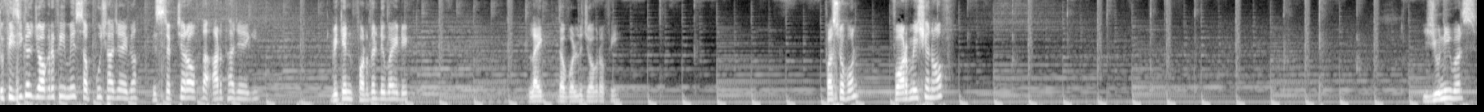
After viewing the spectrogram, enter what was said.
तो फ़िज़िकल जोग्राफी में सब कुछ आ जाएगा स्ट्रक्चर ऑफ़ द अर्थ आ जाएगी। We can further divide it like the world geography. First of all, formation of universe,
